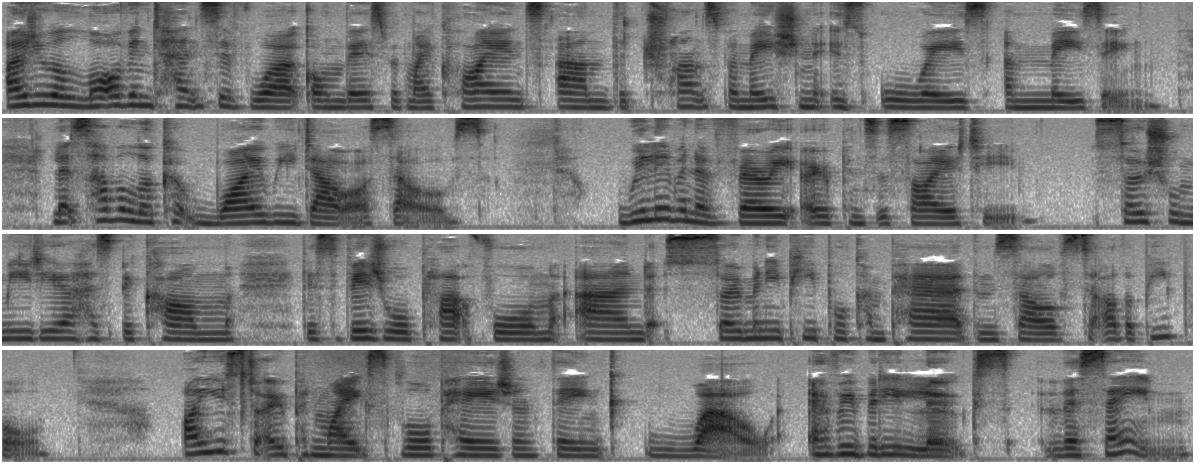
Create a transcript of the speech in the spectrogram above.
I do a lot of intensive work on this with my clients, and the transformation is always amazing. Let's have a look at why we doubt ourselves we live in a very open society. Social media has become this visual platform, and so many people compare themselves to other people. I used to open my explore page and think, wow, everybody looks the same.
